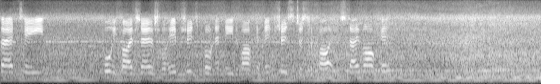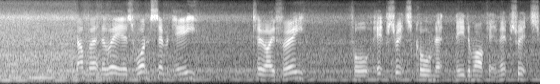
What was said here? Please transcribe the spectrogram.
1345 service for Ipswich, calling Needham Market and Ipswich, just departing Stowmarket. Number at the rear is 170 203 for Ipswich, calling Needham Market and Ipswich.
